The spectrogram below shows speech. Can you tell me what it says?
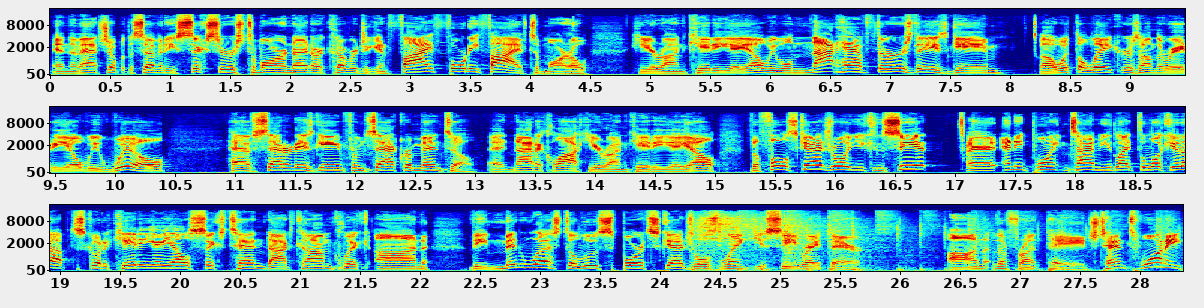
And the matchup with the 76ers tomorrow night. Our coverage again, 545 tomorrow here on KDAL. We will not have Thursday's game uh, with the Lakers on the radio. We will have Saturday's game from Sacramento at 9 o'clock here on KDAL. The full schedule, you can see it at any point in time you'd like to look it up, just go to KDAL610.com, click on the Midwest Duluth Sports Schedules link you see right there on the front page. 1020.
